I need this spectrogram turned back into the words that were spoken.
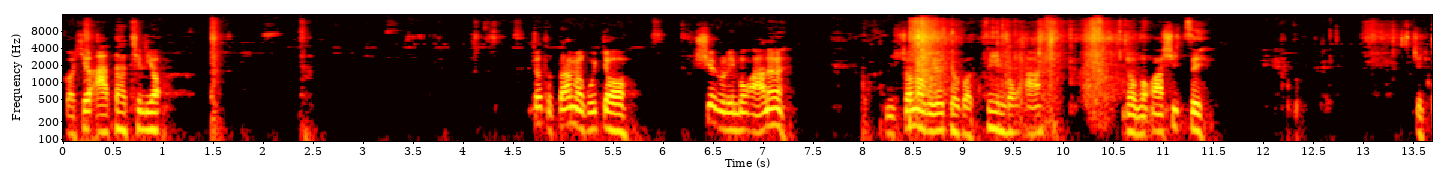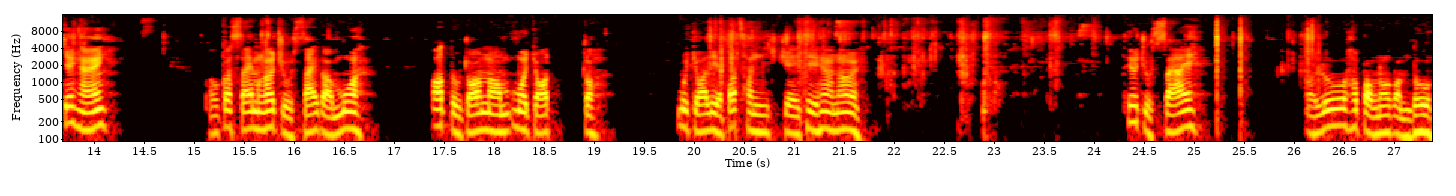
Có chưa à ta thì liệu cho thật ta mà cũng cho shit rồi lên bóng án ơi. Thì cho nó cũng cho có tìm bóng án. Rồi bóng án shit gì chết chết hả anh? Có sai mà có chủ sai có mua. Ở tủ chó nó mua chó chó mua chó liền bắt thành chế thì ha nơi theo chủ sai ở lu học bổng nó còn đồ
